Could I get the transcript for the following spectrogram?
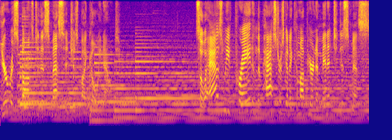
your response to this message is by going out. So, as we've prayed, and the pastor's going to come up here in a minute to dismiss,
